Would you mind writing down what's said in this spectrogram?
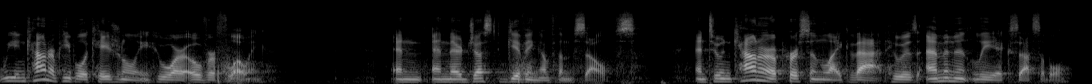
we encounter people occasionally who are overflowing and, and they're just giving of themselves. And to encounter a person like that, who is eminently accessible,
